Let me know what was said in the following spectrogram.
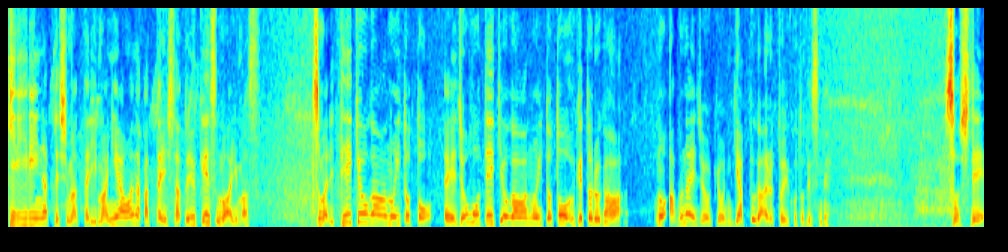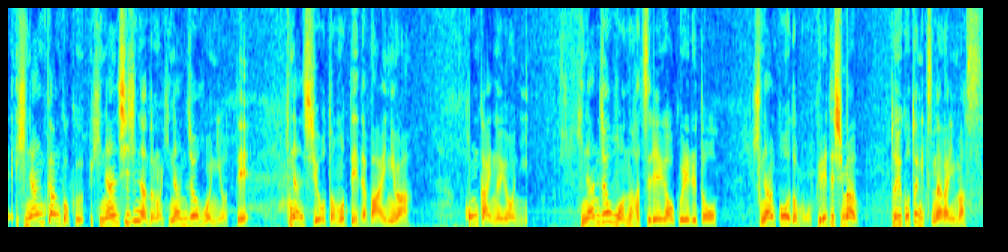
ギリギリになってしまったり間に合わなかったりしたというケースもあります。つまり提供側の意図と、えー、情報提供側の意図と受け取る側の危ない状況にギャップがあるということですね。そして避難勧告避難指示などの避難情報によって避難しようと思っていた場合には今回のように避難情報の発令が遅れると避難行動も遅れてしまうということにつながります。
